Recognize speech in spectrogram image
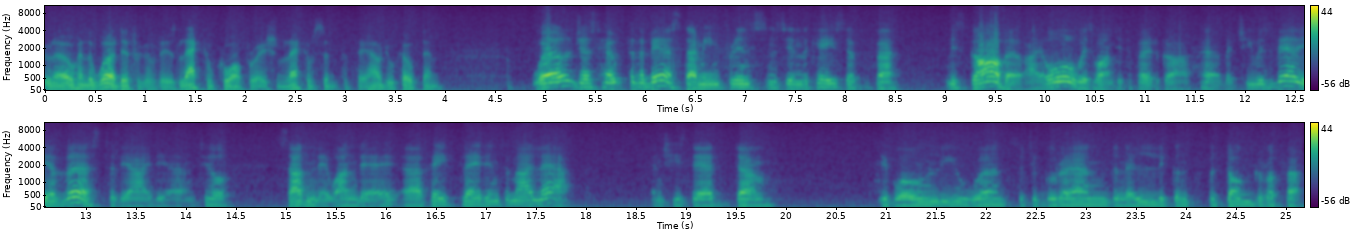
you know, when there were difficulties, lack of cooperation, lack of sympathy. How do you cope then? Well, just hope for the best. I mean, for instance, in the case of uh, Miss Garbo, I always wanted to photograph her, but she was very averse to the idea until suddenly one day uh, fate played into my lap. And she said, um, if only you weren't such a grand and elegant photographer.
